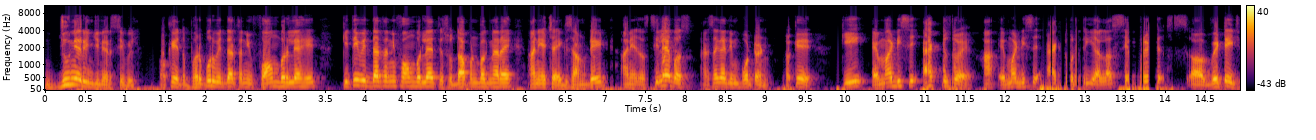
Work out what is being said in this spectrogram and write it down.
junior engineer civil okay तर भरपूर विद्यार्थ्यांनी फॉर्म भरले आहेत. किती विद्यार्थ्यांनी फॉर्म भरले आहेत ते सुद्धा आपण बघणार आहे. आणि याच्या एक्झाम डेट आणि याचा सिलेबस आणि सगळ्यात इम्पॉर्टंट ओके की M I D C act जो आहे हा M I D C act वरती याला सेपरेट वेटेज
